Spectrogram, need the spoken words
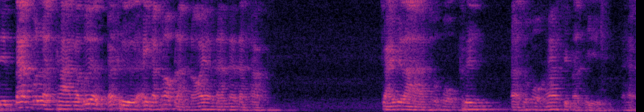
ติดตั้งบนหลังคากระเบื้องก็คือไอ้กระท่อมหลังน้อยอันนั้นนะครับ ใช้เวลาชั่วโมงครึ่ง ชั่วโมงห้าสิบนาทีนะครับ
